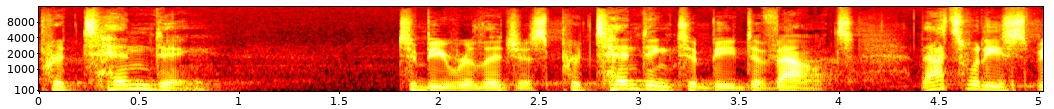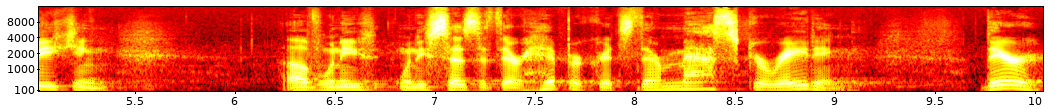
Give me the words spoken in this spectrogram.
pretending to be religious, pretending to be devout. That's what he's speaking of when he, when he says that they're hypocrites. They're masquerading. They're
